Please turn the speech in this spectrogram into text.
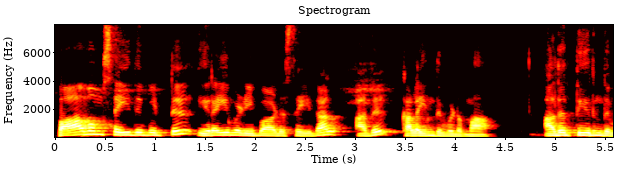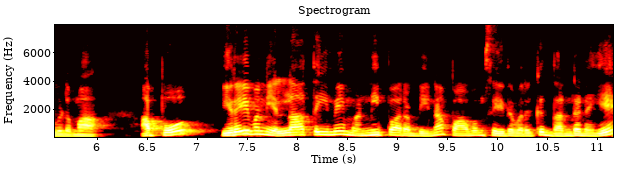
பாவம் செய்துவிட்டு இறை வழிபாடு செய்தால் அது கலைந்து விடுமா? அது தீர்ந்து விடுமா? அப்போ இறைவன் எல்லாத்தையுமே மன்னிப்பார் அப்படின்னா பாவம் செய்தவருக்கு தண்டனையே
